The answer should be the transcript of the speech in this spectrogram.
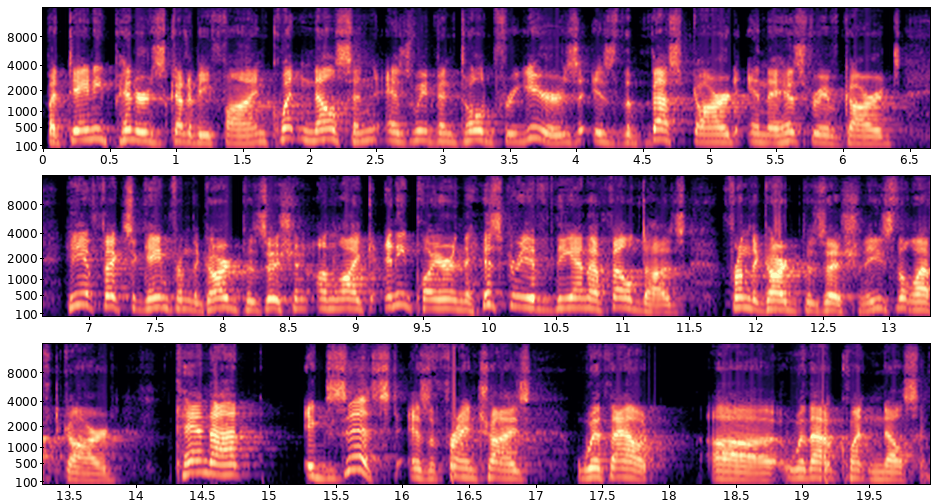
But Danny Pinter's going to be fine. Quenton Nelson, as we've been told for years, is the best guard in the history of guards. He affects a game from the guard position unlike any player in the history of the NFL does from the guard position. He's the left guard. Cannot exist as a franchise without uh, without Quenton Nelson.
